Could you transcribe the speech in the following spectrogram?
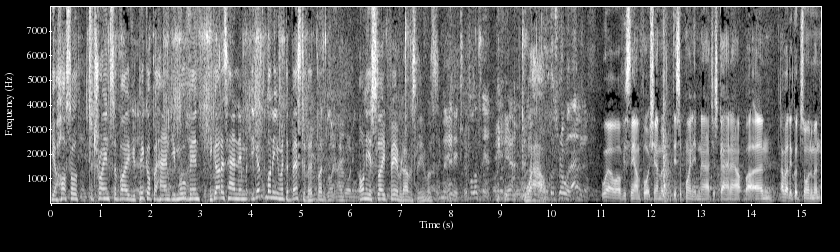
you hustle to try and survive. You pick up a hand, you move in. He got his hand in, he got money in with the best of it, but only a slight favourite, obviously. It was Man, it triple up then. yeah. wow. What's wrong with that? Well, obviously, unfortunately, I'm disappointed now just going out. But um, I've had a good tournament,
